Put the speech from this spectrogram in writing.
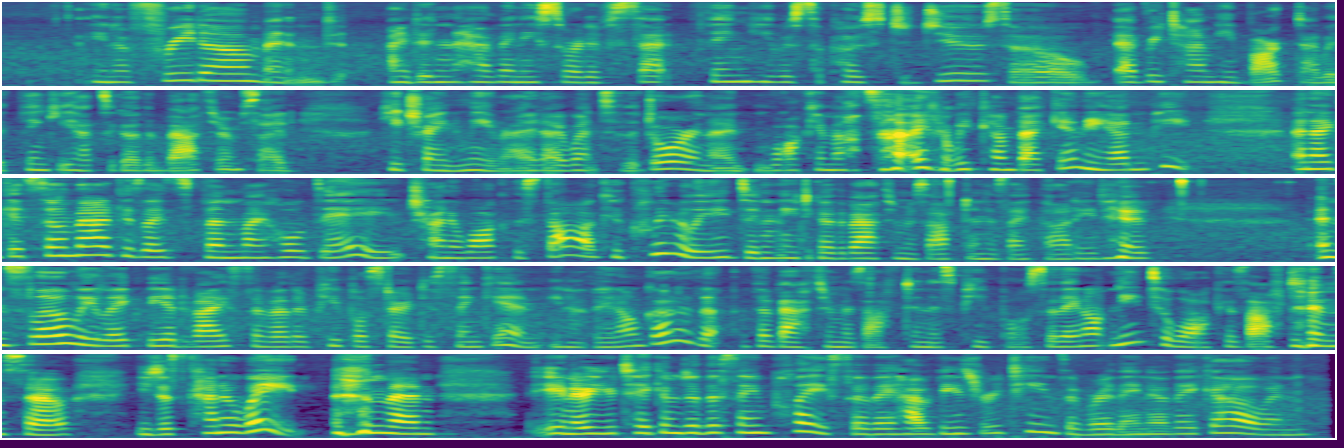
you know freedom. And I didn't have any sort of set thing he was supposed to do. So every time he barked, I would think he had to go to the bathroom. So I'd he trained me, right? I went to the door and I'd walk him outside and we'd come back in. He hadn't peed. And I'd get so mad because I'd spend my whole day trying to walk this dog who clearly didn't need to go to the bathroom as often as I thought he did. And slowly, like the advice of other people started to sink in. You know, they don't go to the, the bathroom as often as people, so they don't need to walk as often. So you just kind of wait. And then, you know, you take them to the same place. So they have these routines of where they know they go. And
